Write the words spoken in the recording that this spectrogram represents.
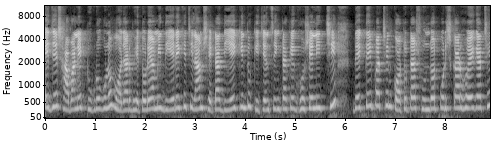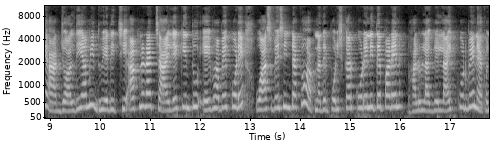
এই যে সাবানের টুকরোগুলো মজার ভেতরে আমি দিয়ে রেখেছিলাম, সেটা দিয়েই কিন্তু কিচেন সিঙ্কটাকে ঘষে নিচ্ছি। দেখতেই পাচ্ছেন কতটা সুন্দর পরিষ্কার হয়ে গেছে। আর জল দিয়ে আমি ধুয়ে দিচ্ছি। আপনারা চাইলে কিন্তু এইভাবে করে ওয়াশ বেসিনটাকেও আপনাদের পরিষ্কার করে নিতে পারেন। ভালো লাগলে লাইক করবেন। এখন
